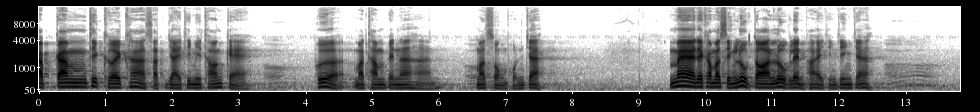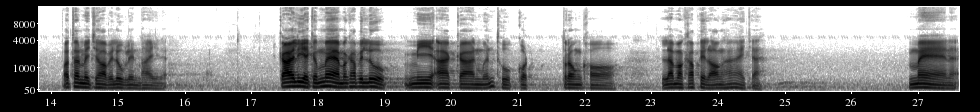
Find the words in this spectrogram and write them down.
กับกรรมที่เคยฆ่าสัตว์ใหญ่ที่มีท้องแก่ เพื่อมาทำเป็นอาหารมาส่งผลจ้ะ แม่ได้เข้ามาสิงลูกตอนลูกเล่นไพ่จริง ๆจ้ะเพราะท่านไม่ชอบให้ลูกเล่นไพ่แหละกายละเอียดของแม่บังคับให้ลูกมีอาการเหมือนถูกกด ตรงคอ แล้วบังคับให้ร้องไห้จ้ะ แม่น่ะ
